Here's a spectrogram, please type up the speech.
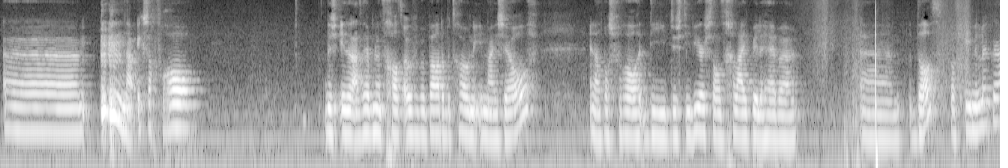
Ehm, nou, ik zag vooral. Dus inderdaad, we hebben het gehad over bepaalde patronen in mijzelf. En dat was vooral die, dus die weerstand gelijk willen hebben. Ehm, dat, dat innerlijke.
